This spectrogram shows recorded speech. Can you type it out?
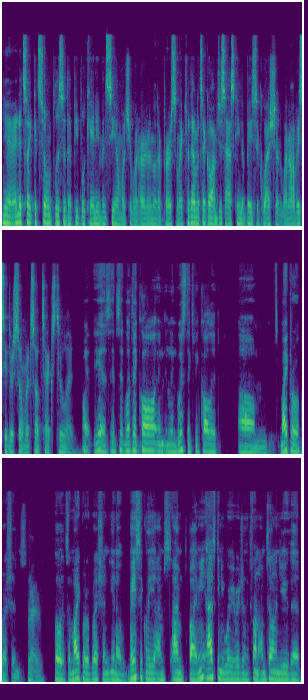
Yeah, and it's like it's so implicit that people can't even see how much it would hurt another person. Like for them, it's like, oh, I'm just asking a basic question. When obviously there's so much subtext to it. Right. Yes, it's what they call in, in linguistics. We call it um microaggressions. Right. So it's a microaggression. You know, basically, I'm I'm by me asking you where you're originally from. I'm telling you that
